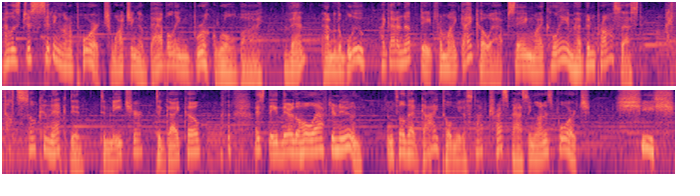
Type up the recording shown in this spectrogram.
I was just sitting on a porch watching a babbling brook roll by. Then, out of the blue, I got an update from my Geico app saying my claim had been processed. I felt so connected to nature, to Geico. I stayed there the whole afternoon until that guy told me to stop trespassing on his porch. Sheesh,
